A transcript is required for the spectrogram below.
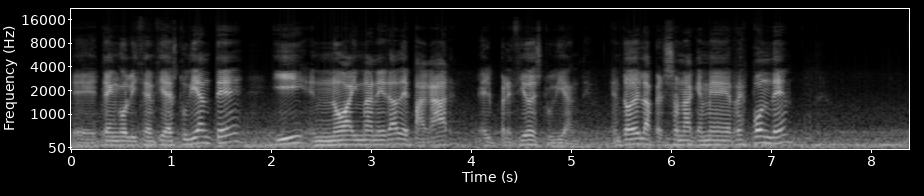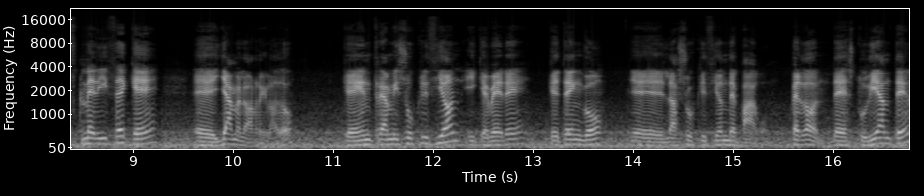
eh, tengo licencia de estudiante y no hay manera de pagar el precio de estudiante. Entonces la persona que me responde me dice que eh, ya me lo ha arreglado, que entre a mi suscripción y que veré que tengo eh, la suscripción de pago, perdón, de estudiante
